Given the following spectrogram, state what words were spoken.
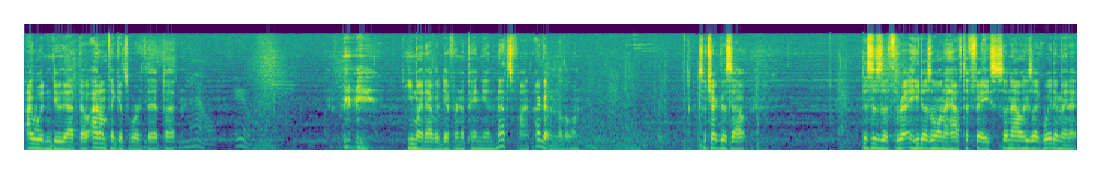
I wouldn't do that though. I don't think it's worth it, but he might have a different opinion. That's fine. I got another one. So check this out. This is a threat he doesn't want to have to face. So now he's like, wait a minute.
